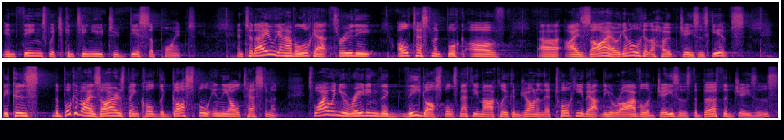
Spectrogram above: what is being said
in things which continue to disappoint. And today we're going to have a look at, through the Old Testament book of uh, Isaiah, we're going to look at the hope Jesus gives. Because the book of Isaiah has been called the gospel in the Old Testament. It's why when you're reading the, the Gospels, Matthew, Mark, Luke, and John, and they're talking about the arrival of Jesus, the birth of Jesus,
